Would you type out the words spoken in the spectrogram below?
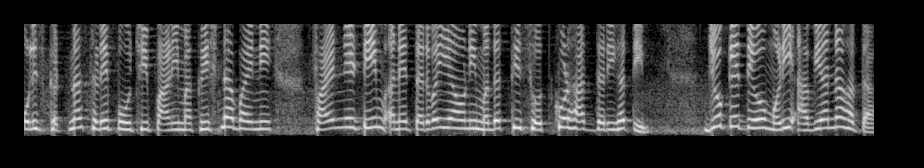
પોલીસ ઘટના સ્થળે પહોંચી પાણીમાં કૃષ્ણાભાઈની ફાયરની ટીમ અને તરવૈયાઓની મદદથી શોધખોળ હાથ ધરી હતી. જો કે તેઓ મળી આવ્યા ન હતા.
